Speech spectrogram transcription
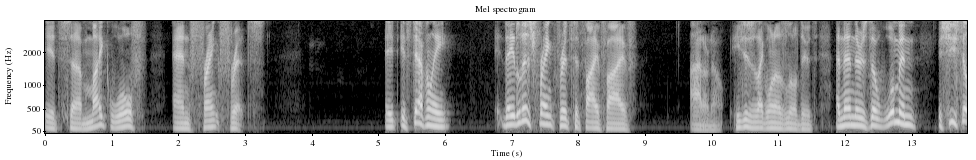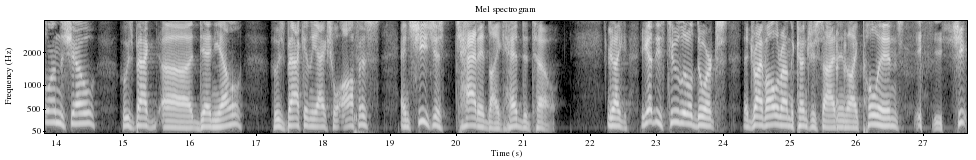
it's uh, Mike Wolfe and Frank Fritz. It, it's definitely they list Frank Fritz at five five. I don't know. He's just like one of those little dudes. And then there's the woman. Is she still on the show? Who's back? Uh, Danielle, who's back in the actual office, and she's just tatted like head to toe. You're like, you got these two little dorks that drive all around the countryside and they like pull in. She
